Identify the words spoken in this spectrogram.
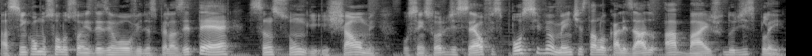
Assim como soluções desenvolvidas pela ZTE, Samsung e Xiaomi, o sensor de selfies possivelmente está localizado abaixo do display.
